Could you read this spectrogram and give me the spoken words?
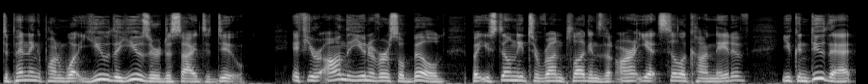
depending upon what you, the user, decide to do. If you're on the universal build, but you still need to run plugins that aren't yet silicon native, you can do that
